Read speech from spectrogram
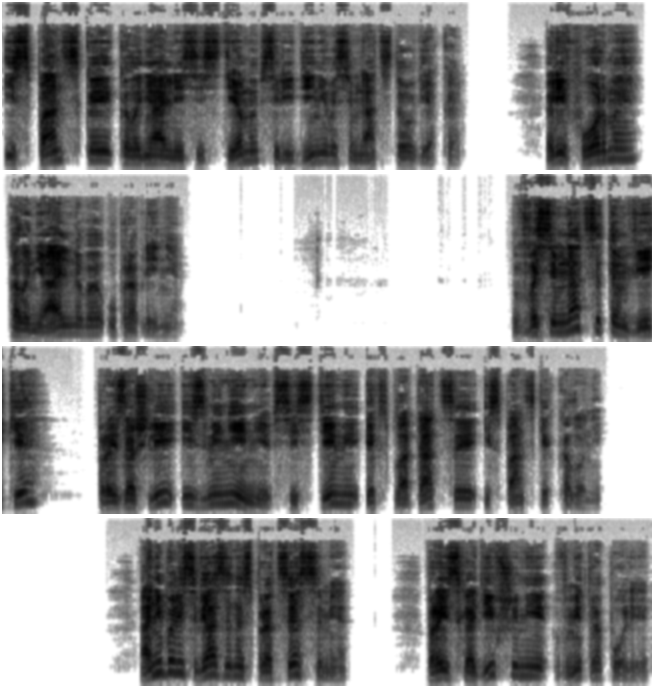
испанской колониальной системы в середине XVIII века. Реформы колониального управления. В XVIII веке произошли изменения в системе эксплуатации испанских колоний. Они были связаны с процессами, происходившими в метрополии.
